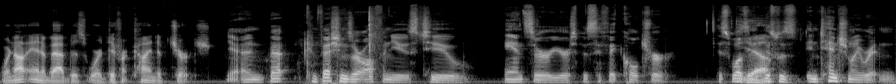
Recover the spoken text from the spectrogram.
we're not Anabaptists, we're a different kind of church. Yeah, and ba- confessions are often used to answer your specific culture. This wasn't. Yeah. This was intentionally written,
